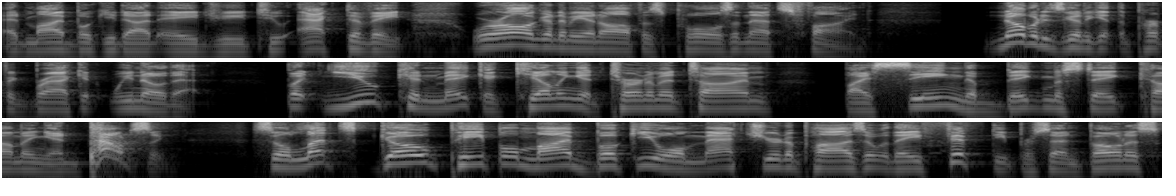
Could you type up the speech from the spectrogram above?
at mybookie.ag to activate. We're all going to be in office pools, and that's fine. Nobody's going to get the perfect bracket. We know that. But you can make a killing at tournament time by seeing the big mistake coming and pouncing. So let's go, people. My bookie will match your deposit with a 50% bonus.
